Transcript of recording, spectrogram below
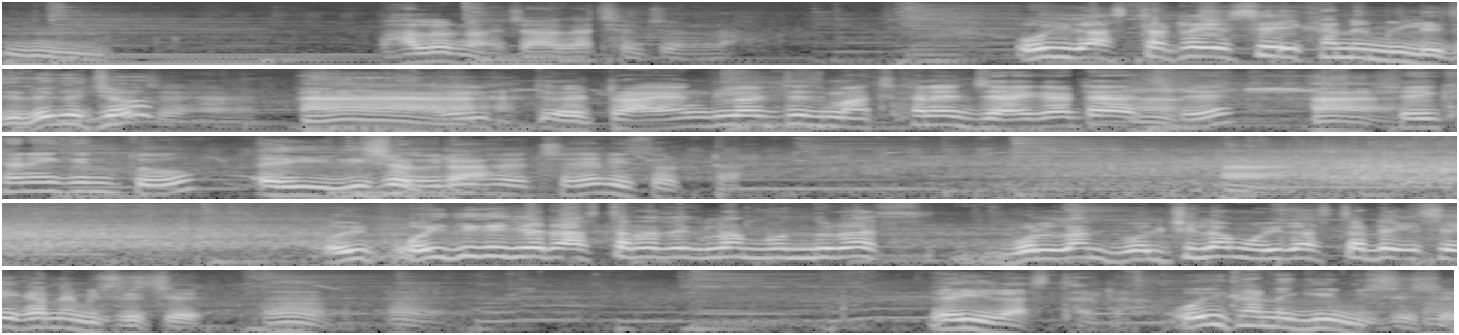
হুম। ভালো নয় চা গাছের জন্য। ওই রাস্তাটা এসে এখানে মিলেছে দেখেছ? হ্যাঁ। হ্যাঁ। এই ট্রায়াঙ্গুলার যে মাঝখানের জায়গাটা আছে হ্যাঁ। সেইখানেই কিন্তু এই রিসোর্টটা হয়েছে রিসোর্টটা হ্যাঁ। ওই ওই দিকে যে রাস্তাটা দেখলাম বন্ধুরা বললাম বলছিলাম ওই রাস্তাটা এসে এখানে মিশেছে। এই রাস্তাটা ওইখানে গিয়ে মিশেছে।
